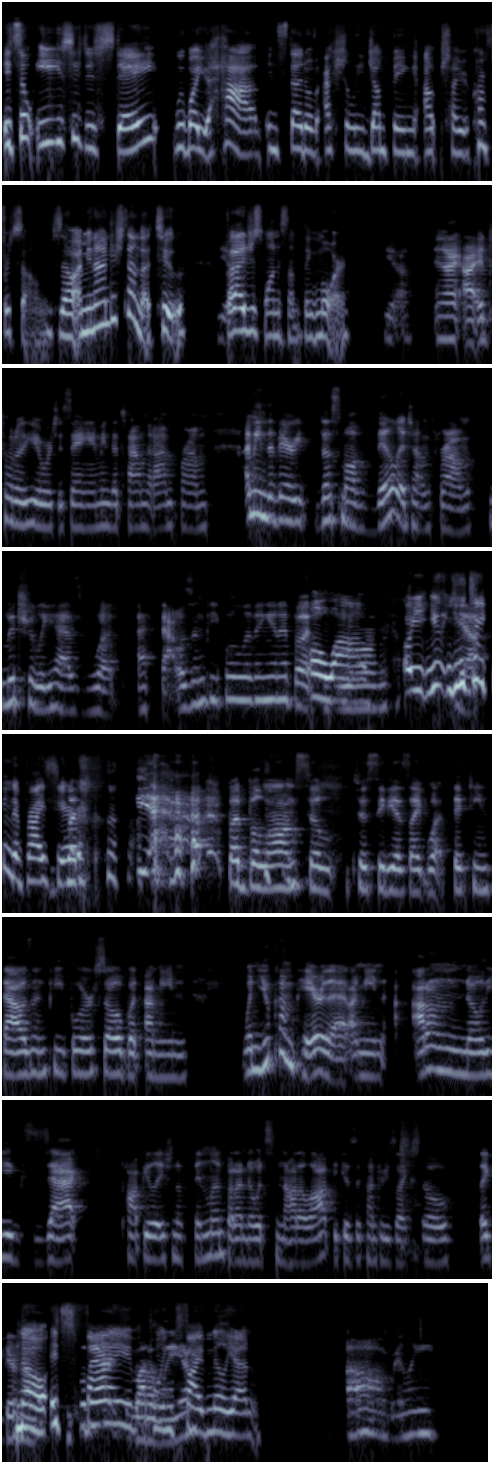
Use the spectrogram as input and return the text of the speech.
it's so easy to stay with what you have instead of actually jumping outside your comfort zone. So I mean I understand that too. Yeah. But I just wanted something more. Yeah. And I, I totally hear what you're saying. I mean the town that I'm from, I mean the very the small village I'm from literally has what a thousand people living in it, but oh wow, belongs, oh you you yeah. taking the price here, but, yeah, but belongs to to city as like what fifteen thousand people or so. But I mean, when you compare that, I mean, I don't know the exact population of Finland, but I know it's not a lot because the country's like so like there's no, it's five point five million. Oh, really?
